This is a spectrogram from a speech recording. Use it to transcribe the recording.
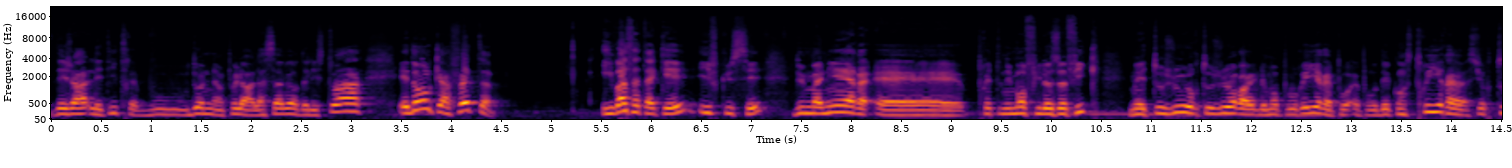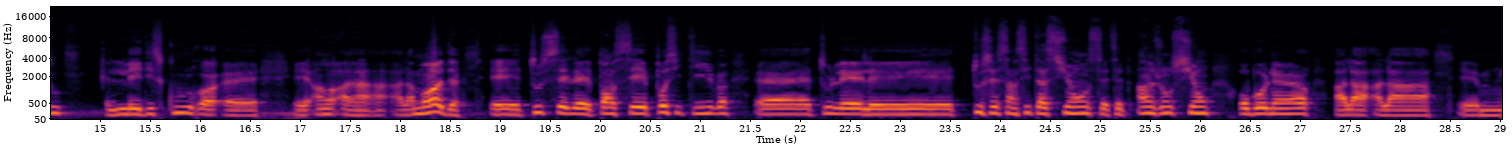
déjà les titres vous donnent un peu la, la saveur de l'histoire. Et donc, en fait, il va s'attaquer, Yves Cusset, d'une manière euh, prétendument philosophique, mais toujours, toujours avec le mot pour rire et pour, et pour déconstruire euh, surtout les discours euh, à, la mode et toutes ces pensées positives, euh, tous les, les toutes ces incitations, cette, injonction au bonheur, à la à la euh,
